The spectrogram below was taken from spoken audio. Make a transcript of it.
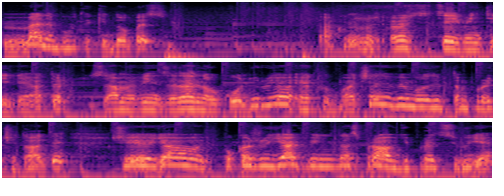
У мене був такий допис. Так, ну ось цей вентилятор, саме він зеленого кольору, як ви бачили, ви могли б там прочитати, що я покажу, як він насправді працює,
